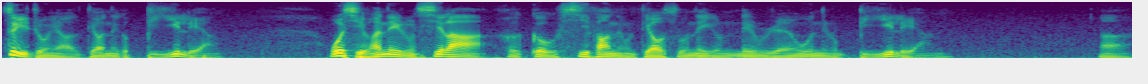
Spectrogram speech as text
最重要的雕那个鼻梁。我喜欢那种希腊和够西方那种雕塑，那种那种人物那种鼻梁啊，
